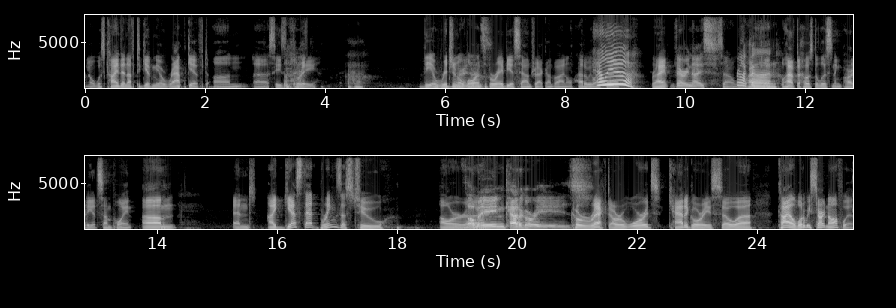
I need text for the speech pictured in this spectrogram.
you know, was kind enough to give me a wrap gift on uh, season three, Uh, the original Very Lawrence nice. of Arabia soundtrack on vinyl. How do we like hell that? yeah! Right. Very nice. So Rock we'll have on. to we'll have to host a listening party at some point. Um, and I guess that brings us to our The uh, main categories. correct our awards categories. So, uh, Kyle, what are we starting off with?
